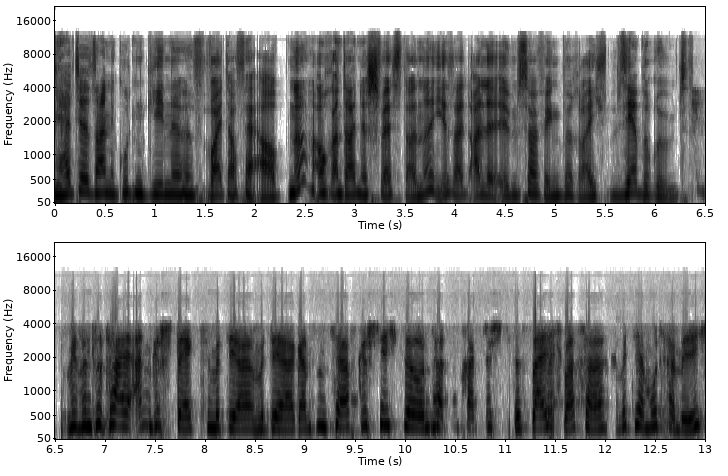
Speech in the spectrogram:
Er hat ja seine guten Gene weiter vererbt, ne? Auch an deine Schwester, ne? Ihr seid alle im Surfing-Bereich sehr berühmt. Wir sind total angesteckt mit der mit der ganzen Surfgeschichte und hatten praktisch das Salzwasser mit der Muttermilch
